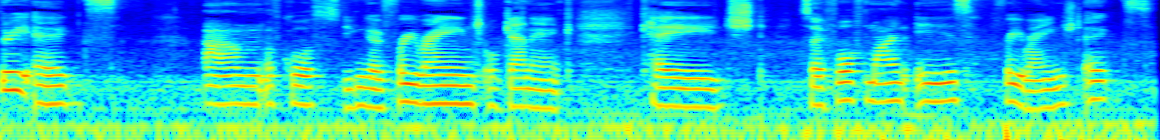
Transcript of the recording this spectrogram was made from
three eggs. Um, of course, you can go free range, organic, caged. So fourth mine is free ranged eggs.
